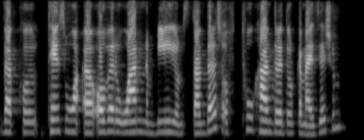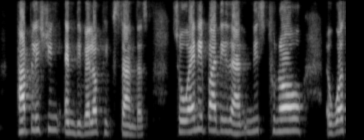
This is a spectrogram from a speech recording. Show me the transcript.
that contains uh, over 1 million standards of 200 organizations publishing and developing standards. So anybody that needs to know uh, what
